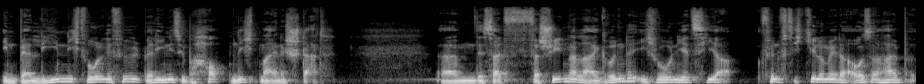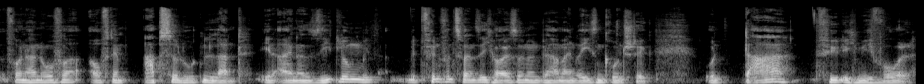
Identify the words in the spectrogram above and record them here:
in Berlin nicht wohlgefühlt. Berlin ist überhaupt nicht meine Stadt. Ähm, das hat verschiedenerlei Gründe. Ich wohne jetzt hier 50 Kilometer außerhalb von Hannover auf dem absoluten Land. In einer Siedlung mit, mit 25 Häusern und wir haben ein Riesengrundstück. Und da fühle ich mich wohl.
